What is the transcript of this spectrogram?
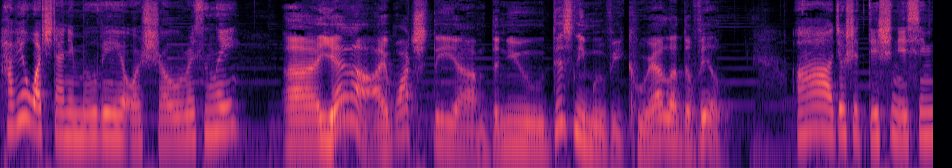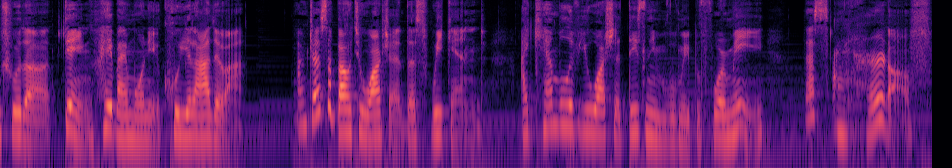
have you watched any movie or show recently? Uh, yeah, I watched the um, the new Disney movie Cruella de Vil. 啊，就是迪士尼新出的电影《黑白魔女库伊拉》，对吧？I'm just about to watch it this weekend. I can't believe you watched a Disney movie before me. That's unheard of.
